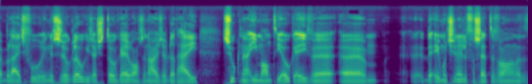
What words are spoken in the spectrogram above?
eh, beleidsvoering. Dus het is ook logisch als je Toon Gerbrands in huis hebt, dat hij zoekt naar iemand die ook even ehm, de emotionele facetten van het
